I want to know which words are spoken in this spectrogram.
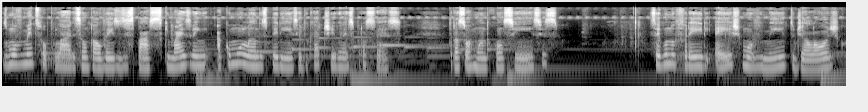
Os movimentos populares são talvez os espaços que mais vêm acumulando experiência educativa nesse processo, transformando consciências. Segundo Freire, é este movimento dialógico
